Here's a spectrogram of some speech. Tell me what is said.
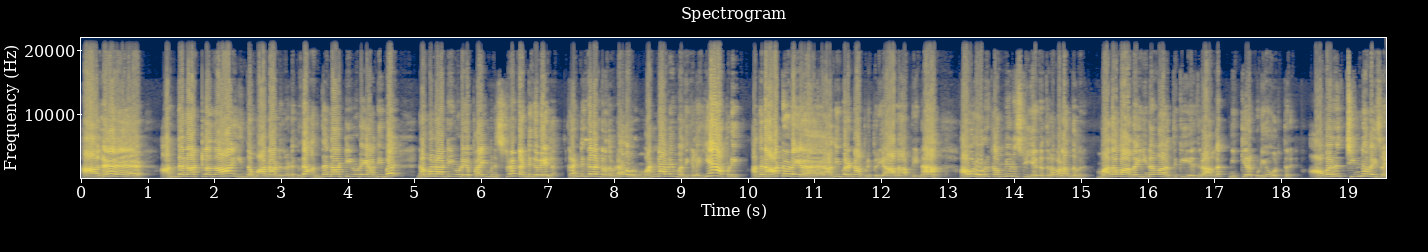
ஆக அந்த நாட்டுலதான் இந்த மாநாடு நடக்குது. அந்த நாட்டினுடைய அதிபர் நம்ம நாட்டினுடைய பிரைம் மினிஸ்டரை கண்டுக்கவே இல்லை. கண்டுக்கலன்றதை விட அதை ஒரு மண்ணாவே மதிக்கல. ஏன் அப்படி? அந்த நாட்டோடைய அதிபர் என்ன அப்படி பெரிய ஆளா அப்படின்னா அவர் ஒரு கம்யூனிஸ்ட் இயக்கத்துல வளர்ந்தவர். மதவாத இனவாதத்துக்கு எதிராக நிக்கிறக்கூடிய ஒருத்தர். அவரு சின்ன வயசுல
